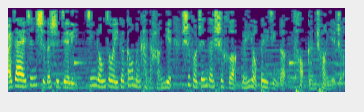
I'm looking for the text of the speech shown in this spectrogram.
而在真实的世界里，金融作为一个高门槛的行业，是否真的适合没有背景的草根创业者？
